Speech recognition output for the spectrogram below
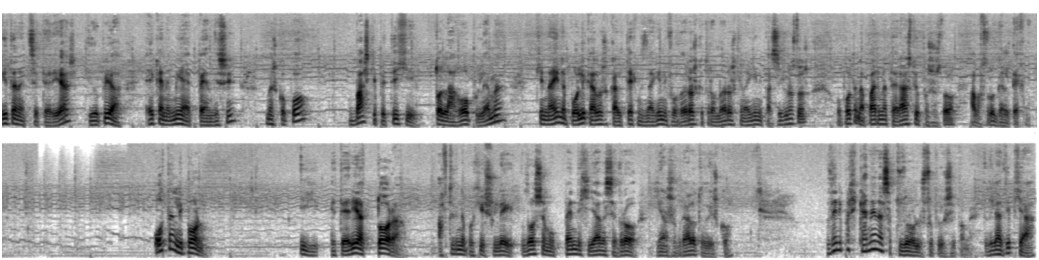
ήταν της εταιρείας η οποία έκανε μία επένδυση με σκοπό μπας και πετύχει το λαγό που λέμε και να είναι πολύ καλός ο καλλιτέχνης, να γίνει φοβερός και τρομερός και να γίνει πασίγνωστος, οπότε να πάρει ένα τεράστιο ποσοστό από αυτόν τον καλλιτέχνη. Όταν λοιπόν η εταιρεία τώρα, αυτή την εποχή σου λέει δώσε μου 5.000 ευρώ για να σου βγάλω το δίσκο, δεν υπάρχει κανένας από τους ρόλους τους οποίους είπαμε. Δηλαδή πια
